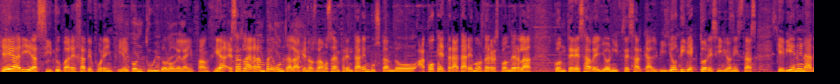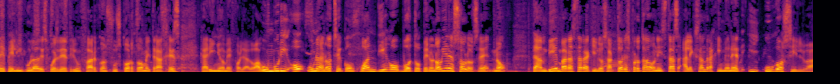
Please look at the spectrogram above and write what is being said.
¿Qué harías si tu pareja te fuera infiel con tu ídolo de la infancia? Esa es la gran pregunta a la que nos vamos a enfrentar en Buscando a Coque. Trataremos de responderla con Teresa Bellón y César Calvillo, directores y guionistas que vienen a de película después de triunfar con sus cortometrajes Cariño me he follado a Bumburi o Una noche con Juan Diego Boto. Pero no vienen solos, ¿eh? No. También van a estar aquí los actores protagonistas Alexandra Jiménez y Hugo Silva.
